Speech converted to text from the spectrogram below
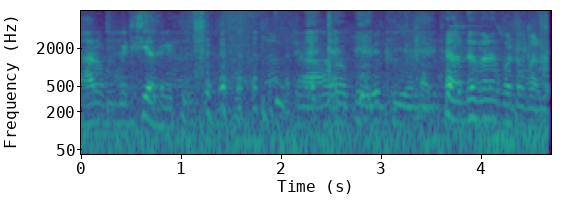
આરોપી બેઠી ગયા આરોપી બેઠી પડે ફોટો પાડો.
